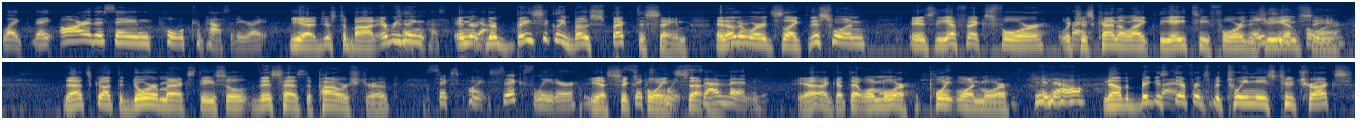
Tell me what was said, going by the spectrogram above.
Like they are the same pull capacity, right? Yeah, just about everything, and they're yeah. they're basically both spec the same. In other Okay. words, like this one is the FX4, which Right. is kind of like the AT4, the GMC. AT4, That's got the Duramax diesel. This has the Power Stroke. 6.6 liter. Yeah, 6.7. 6.7. Yeah, I got that one more, point one more. You know? Now the biggest But- difference between these two trucks,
